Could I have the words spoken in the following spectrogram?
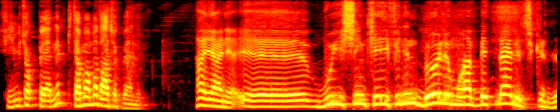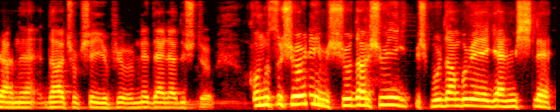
Filmi çok beğendim. Kitabı ama daha çok beğendim. Ha yani eee, bu işin keyfinin böyle muhabbetlerle çıkacağını daha çok şey yapıyorum. Ne derler düştüğüm. Konusu şöyleymiş. Şuradan şuraya gitmiş. Buradan buraya gelmişle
